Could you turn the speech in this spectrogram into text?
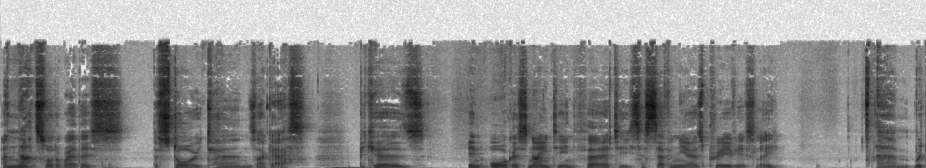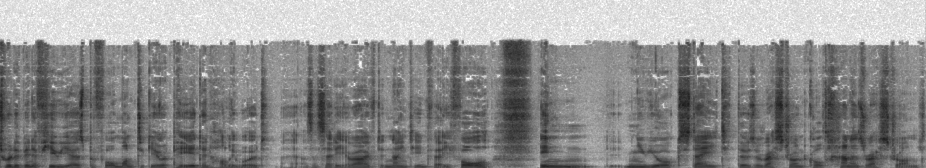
and that's sort of where this the story turns, I guess, because in August 1930, so seven years previously, um, which would have been a few years before Montague appeared in Hollywood. Uh, as I said, he arrived in 1934. In New York State, there was a restaurant called Hannah's Restaurant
